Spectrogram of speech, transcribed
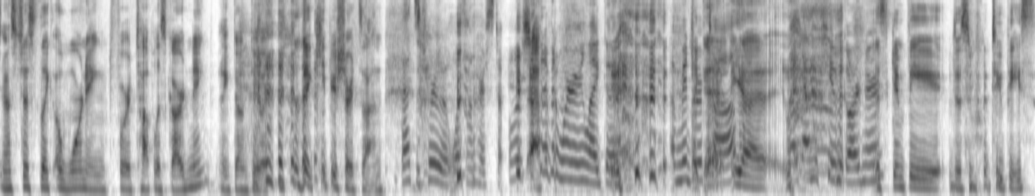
That's just like a warning for topless gardening. Like, don't do it. like, keep your shirts on. That's true. It was on her stuff. Well, she could have been wearing like a, a midriff top. yeah, Like I'm a cute gardener. a skimpy, just two piece.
